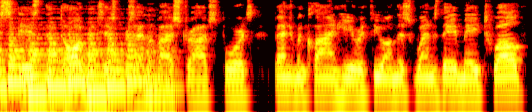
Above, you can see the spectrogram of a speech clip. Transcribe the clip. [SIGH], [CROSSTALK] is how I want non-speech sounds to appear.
This is the Dogmatist presented by Strive Sports. Benjamin Klein here with you on this Wednesday, May 12th,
